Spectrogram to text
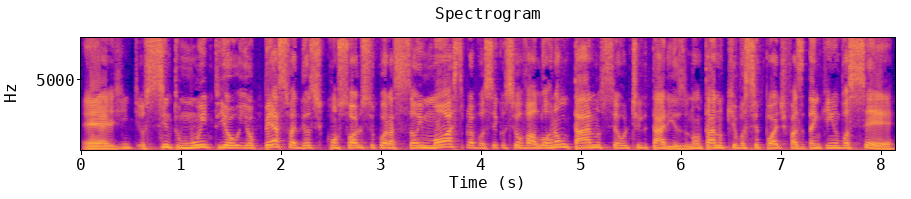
é, gente, eu sinto muito e eu, eu, peço a Deus que console o seu coração e mostre para você que o seu valor não está no seu utilitarismo, não está no que você pode fazer, está em quem você é.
